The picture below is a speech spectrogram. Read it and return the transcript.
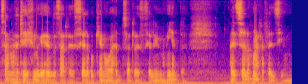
O sea, no estoy diciendo que dejen de usar redes sociales porque no voy a usar redes sociales y no mientas. Solo es una reflexión.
